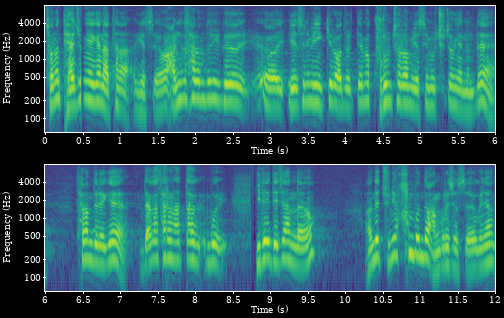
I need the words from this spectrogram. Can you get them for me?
저는 대중에게 나타나겠어요. 아니, 사람들이 그 어, 예수님이 인기를 얻을 때면 구름처럼 예수님을 추종했는데 사람들에게 내가 살아났다 뭐 이래야 되지 않나요? 아, 근데 주님 한 번도 안 그러셨어요. 그냥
